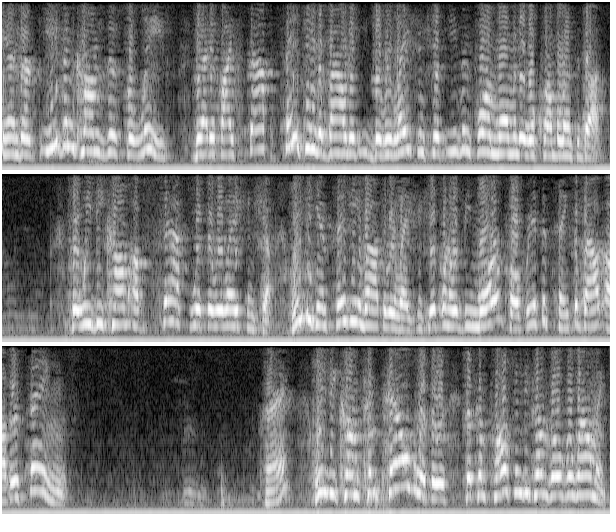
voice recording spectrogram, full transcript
And there even comes this belief that if I stop thinking about it, the relationship, even for a moment, it will crumble into dust. So we become obsessed with the relationship. We begin thinking about the relationship when it would be more appropriate to think about other things. Hmm. Okay? We become compelled with it. The compulsion becomes overwhelming.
